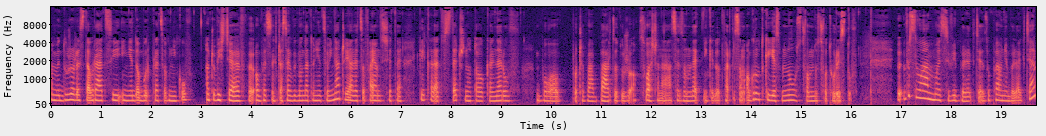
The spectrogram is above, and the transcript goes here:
mamy dużo restauracji i niedobór pracowników. Oczywiście w obecnych czasach wygląda to nieco inaczej, ale cofając się te kilka lat wstecz, no to kelnerów było potrzeba bardzo dużo, zwłaszcza na sezon letni, kiedy otwarte są ogródki, jest mnóstwo, mnóstwo turystów. Wysyłałam moje CV byle gdzie, zupełnie byle gdzie.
